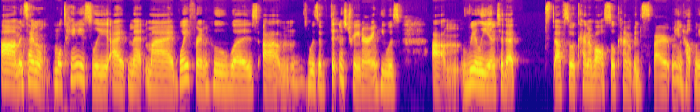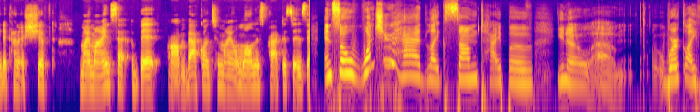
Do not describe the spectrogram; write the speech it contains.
Um, and simultaneously, I met my boyfriend, who was um, who was a fitness trainer, and he was um, really into that stuff. So it kind of also kind of inspired me and helped me to kind of shift my mindset a bit um, back onto my own wellness practices. And so once you had like some type of, you know, um, work life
